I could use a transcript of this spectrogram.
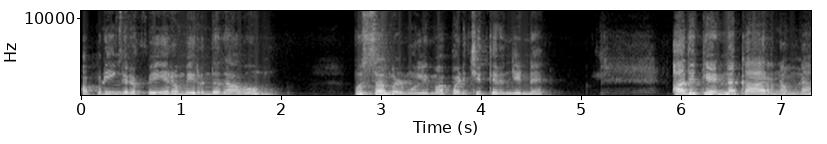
அப்படிங்கிற பேரும் இருந்ததாகவும் புஸ்தகங்கள் மூலிமா படித்து தெரிஞ்சிட்டேன் அதுக்கு என்ன காரணம்னா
